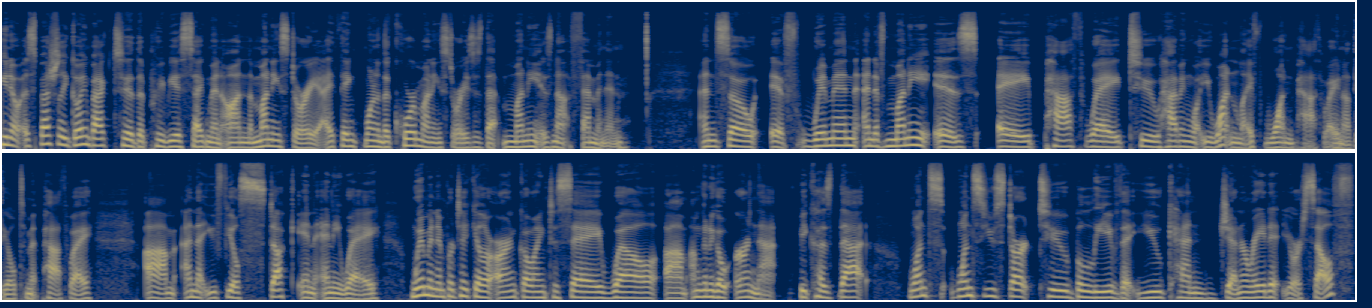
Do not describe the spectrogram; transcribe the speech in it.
you know, especially going back to the previous segment on the money story, I think one of the core money stories is that money is not feminine. And so, if women and if money is a pathway to having what you want in life, one pathway, not the ultimate pathway, um, and that you feel stuck in any way, women in particular aren't going to say, "Well, um, I'm going to go earn that," because that once once you start to believe that you can generate it yourself,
